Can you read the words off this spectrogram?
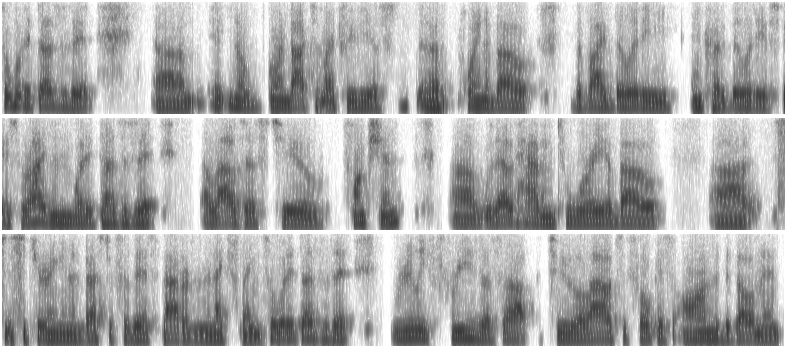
so what it does is it um, it, you know, going back to my previous uh, point about the viability and credibility of SpaceHorizon, what it does is it allows us to function uh, without having to worry about uh, securing an investor for this, that, or the next thing. So what it does is it really frees us up to allow to focus on the development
